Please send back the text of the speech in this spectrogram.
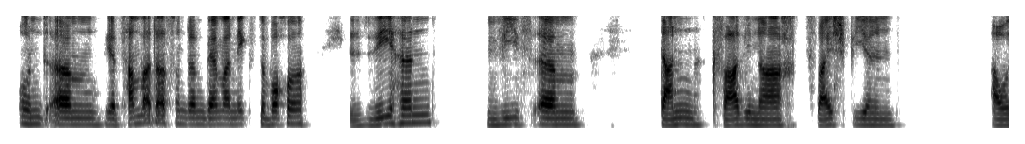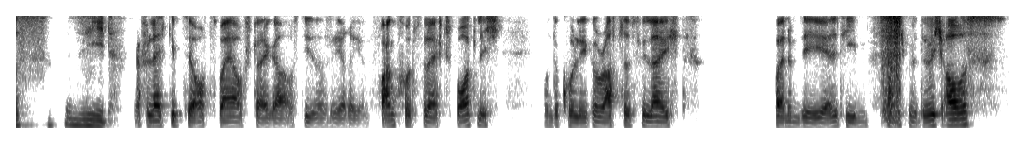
Und ähm, jetzt haben wir das und dann werden wir nächste Woche sehen, wie es ähm, dann quasi nach zwei Spielen aussieht. Ja, vielleicht gibt es ja auch zwei Aufsteiger aus dieser Serie. Frankfurt vielleicht sportlich und der Kollege Russell vielleicht bei einem DEL-Team. Kann ich mir durchaus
